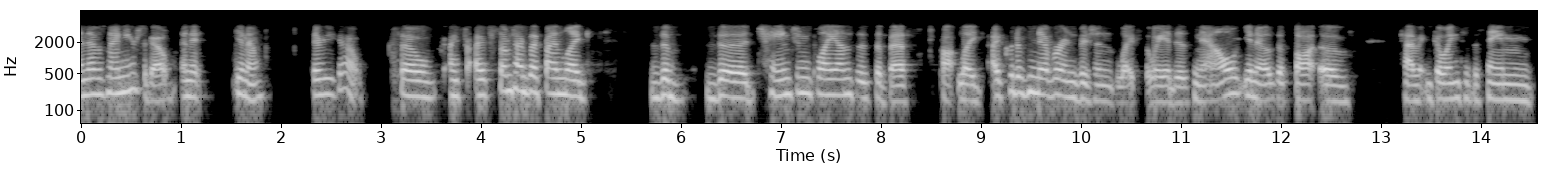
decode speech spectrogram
and that was nine years ago. And it, you know, there you go. So I, I sometimes I find like the the change in plans is the best. Like I could have never envisioned life the way it is now. You know, the thought of having going to the same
